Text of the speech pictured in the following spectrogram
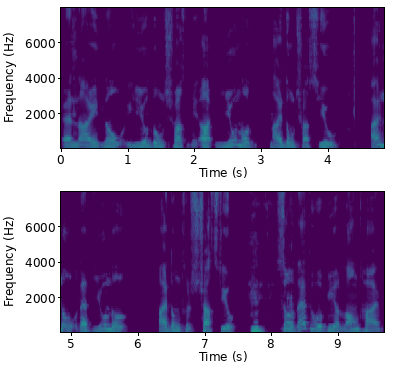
and I know you mm. don't trust me. Uh, you know I don't trust you. I know that you know I don't trust you. So that will be a long time.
